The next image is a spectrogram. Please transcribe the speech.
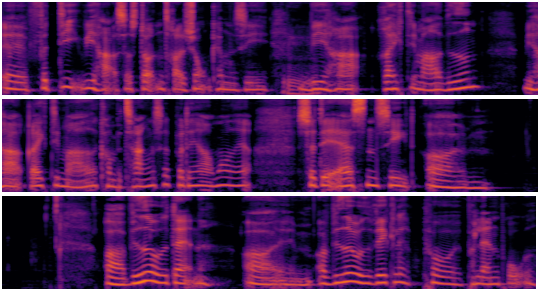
øh, fordi vi har så stolt en tradition, kan man sige. Mm. Vi har rigtig meget viden, vi har rigtig meget kompetence på det her område her, så det er sådan set at, øhm, at videreuddanne og, øhm, og videreudvikle på, på landbruget.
